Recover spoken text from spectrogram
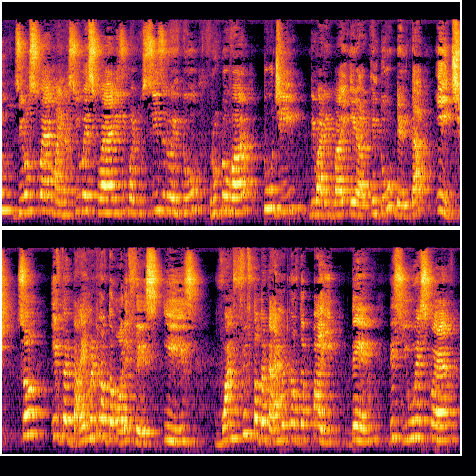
u 0 square minus ua square is equal to c0 into root over 2g divided by air into delta h. So if the diameter of the orifice is one fifth of the diameter of the pipe then this ua square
